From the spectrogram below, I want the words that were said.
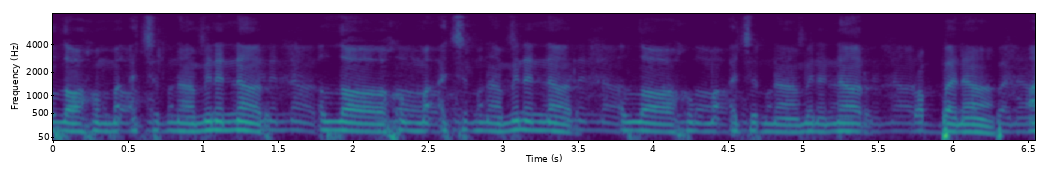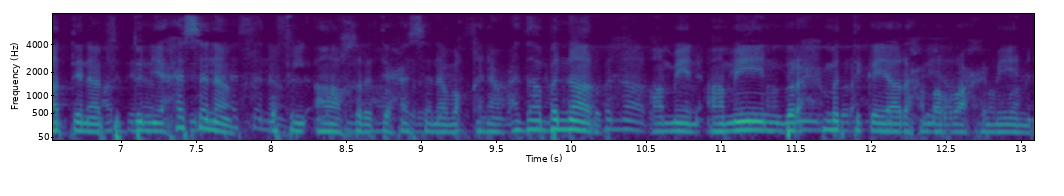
اللهم أجرنا من النار اللهم أجرنا من النار اللهم أجرنا من النار ربنا آتنا في الدنيا حسنة وفي الآخرة حسنة وقنا عذاب النار آمين آمين. آمين. برحمتك يا رحم الراحمين.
